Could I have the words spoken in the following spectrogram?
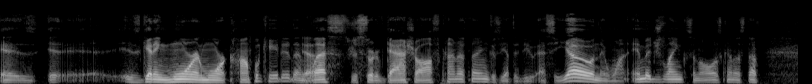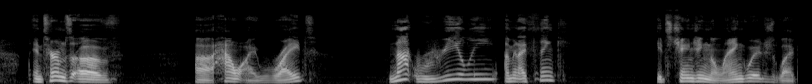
is is getting more and more complicated and Yeah. less just sort of dash off kind of thing because you have to do SEO and they want image links and all this kind of stuff. In terms of uh, how I write, not really. I mean, I think it's changing the language, like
